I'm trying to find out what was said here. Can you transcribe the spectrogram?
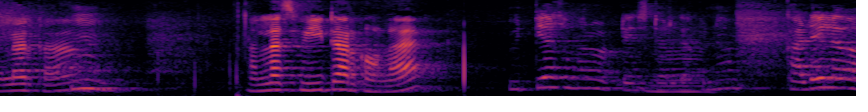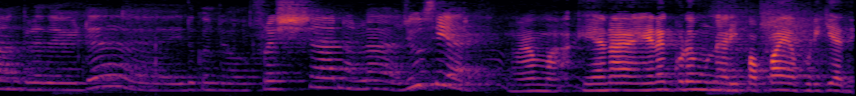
நல்லா இருக்கா? நல்லா ஸ்வீட்டாக இருக்கும்ல? வித்தியாசமான ஒரு டேஸ்ட்டாக இருக்குது அப்படின்னா கடையில் வாங்குறத விட இது கொஞ்சம் ஃப்ரெஷ்ஷாக நல்லா ஜூஸியாக இருக்குது ஆமாம் ஏன்னா எனக்கு கூட முன்னாடி பப்பாயா பிடிக்காது.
